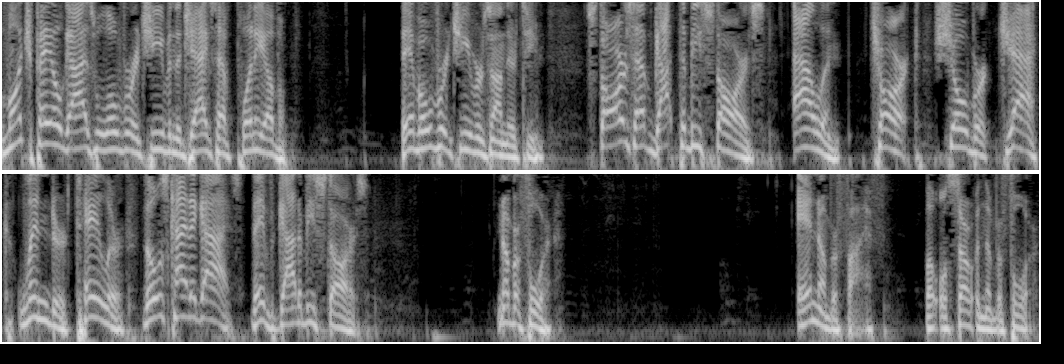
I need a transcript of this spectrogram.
Lunch pail guys will overachieve and the Jags have plenty of them. They have overachievers on their team. Stars have got to be stars. Allen, Chark, Schobert, Jack, Linder, Taylor, those kind of guys. They've got to be stars. Number four. And number five. But we'll start with number four.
